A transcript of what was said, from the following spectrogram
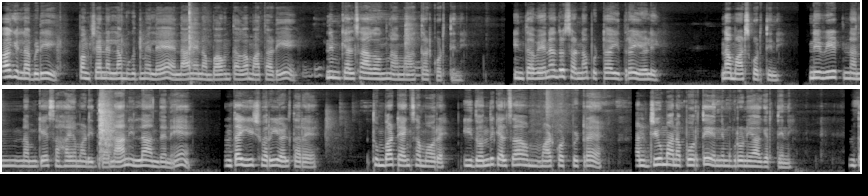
ಆಗಿಲ್ಲ ಬಿಡಿ. ಫಂಕ್ಷನ್ ಎಲ್ಲ ಮುಗಿದ್ಮೇಲೆ ನಾನೇ ನಮ್ಮ ಭಾವಂತಾಗ ಮಾತಾಡಿ ನಿಮ್ಮ ಕೆಲಸ ಆಗೋಂಗೆ ನಾನು ಮಾತಾಡ್ಕೊಡ್ತೀನಿ. ಇಂಥವೇನಾದರೂ ಸಣ್ಣ ಪುಟ್ಟ ಇದ್ದರೆ ಹೇಳಿ. ನಾ ಮಾಡಿಸ್ಕೊಡ್ತೀನಿ. ನೀವೀಟ್ ನನ್ನ ನಮಗೆ ಸಹಾಯ ಮಾಡಿದ್ರ ನಾನಿಲ್ಲ ಅಂದೇನೆ? ಅಂತ ಈಶ್ವರಿ ಹೇಳ್ತಾರೆ. ತುಂಬ ಟ್ಯಾಂಕ್ಸ್ ಅಮ್ಮವ್ರೆ ಇದೊಂದು ಕೆಲಸ ಮಾಡಿಕೊಟ್ಬಿಟ್ರೆ ಜೀವಮಾನ ಪೂರ್ತಿ ನಿಮ್ಗೆ ಋಣಿ ಆಗಿರ್ತೀನಿ. ಅಂತ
